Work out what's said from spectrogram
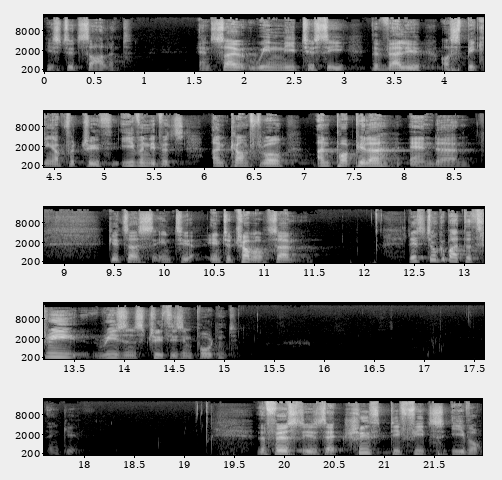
He stood silent. And so we need to see the value of speaking up for truth, even if it's uncomfortable, unpopular, and um, gets us into, into trouble. So let's talk about the three reasons truth is important. Thank you. The first is that truth defeats evil.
